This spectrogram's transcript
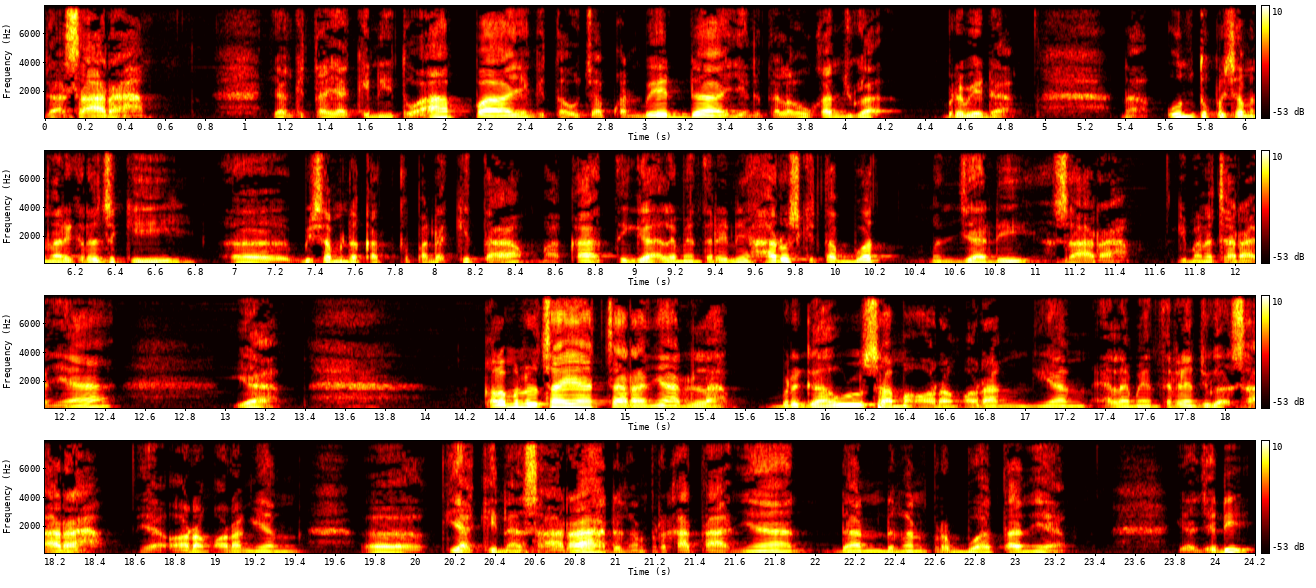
nggak searah. Yang kita yakini itu apa, yang kita ucapkan beda, yang kita lakukan juga berbeda. Nah, untuk bisa menarik rezeki, e, bisa mendekat kepada kita, maka tiga elementer ini harus kita buat menjadi searah. Gimana caranya? Ya, kalau menurut saya caranya adalah bergaul sama orang-orang yang elementernya juga searah, ya orang-orang yang uh, keyakinan searah dengan perkataannya dan dengan perbuatannya. Ya jadi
